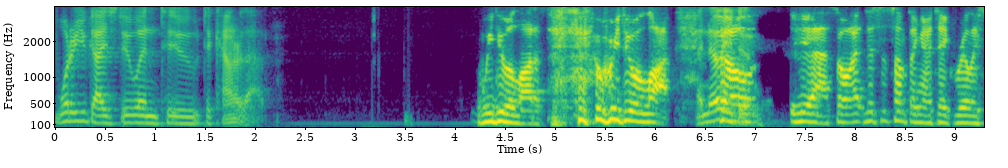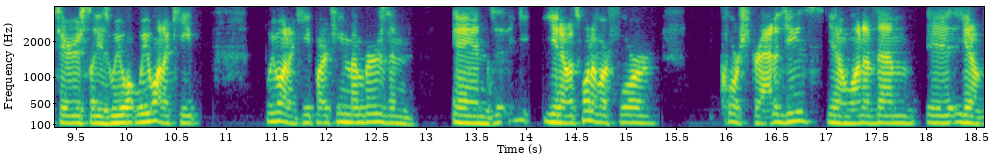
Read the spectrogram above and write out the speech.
what are you guys doing to to counter that? We do a lot of things. we do a lot. I know so, Yeah, so I, this is something I take really seriously. Is we want we want to keep we want to keep our team members and and you know it's one of our four core strategies. You know one of them is, you know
